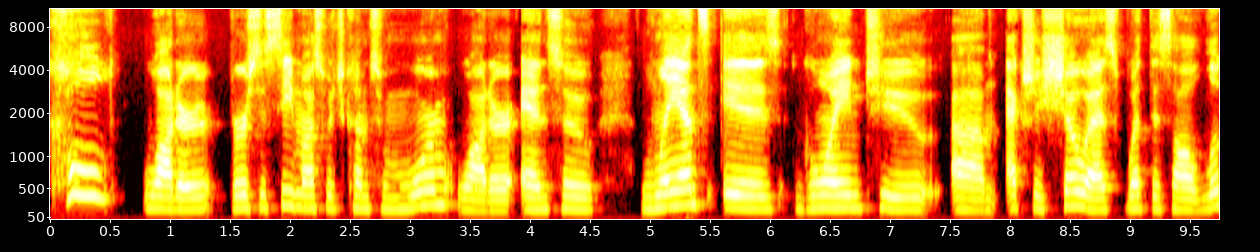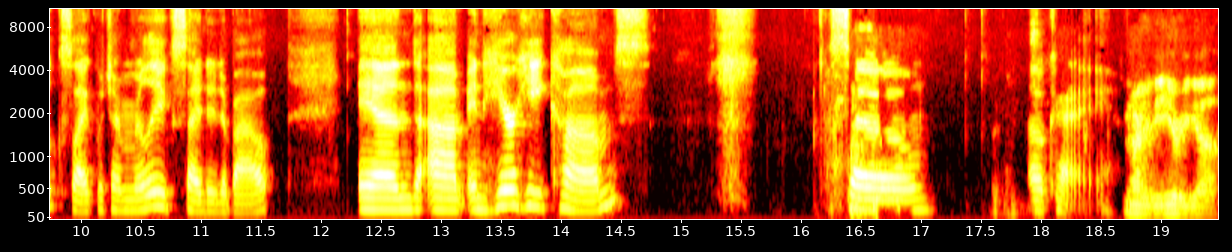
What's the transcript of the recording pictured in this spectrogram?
cold water, versus sea moss, which comes from warm water. And so Lance is going to um, actually show us what this all looks like, which I'm really excited about. And um, and here he comes. So, okay. All right, here we go.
